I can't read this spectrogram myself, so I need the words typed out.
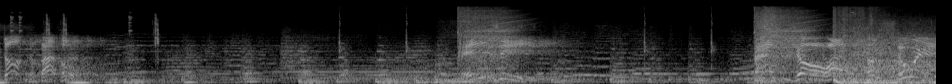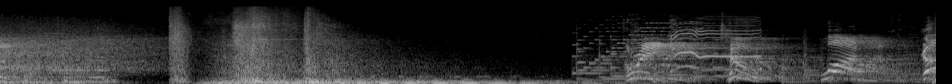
Start the battle! Daisy! Banjo and Kazooie! Three, two, one, go!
